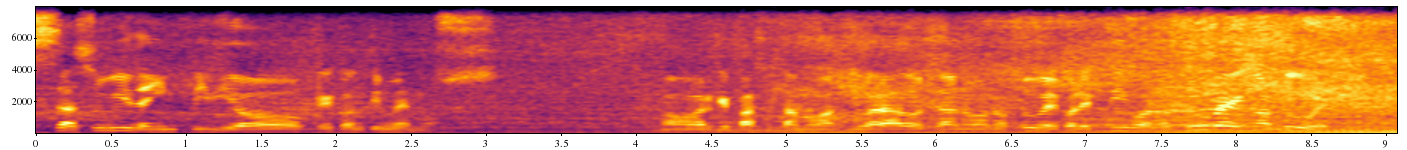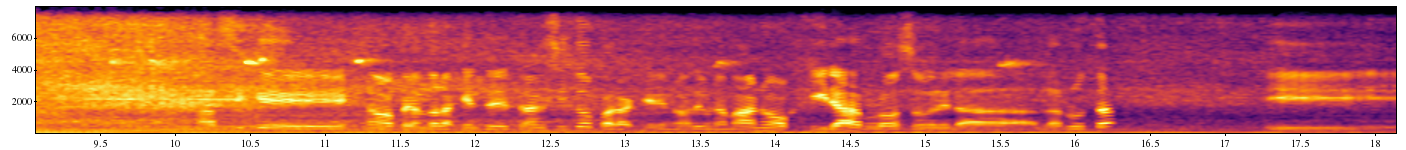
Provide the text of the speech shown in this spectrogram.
esa subida impidió que continuemos. Vamos a ver qué pasa, estamos aquí varados, ya no nos sube el colectivo, no sube y no sube. Así que estamos esperando a la gente de tránsito para que nos dé una mano, girarlo sobre la, ruta y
